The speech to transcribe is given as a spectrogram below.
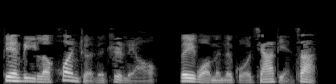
便利了患者的治疗，为我们的国家点赞。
